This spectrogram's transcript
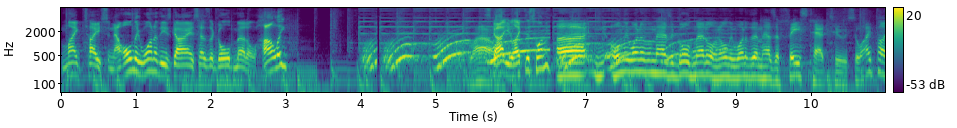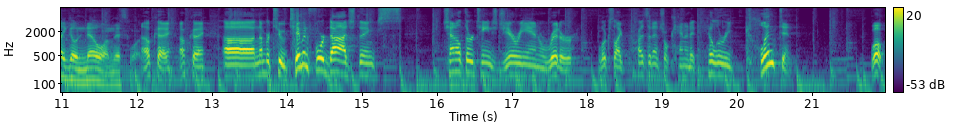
Mike Tyson. Now, only one of these guys has a gold medal. Holly? Wow. Scott, you like this one? Uh, only one of them has a gold medal, and only one of them has a face tattoo. So I'd probably go no on this one. Okay, okay. Uh, number two, Tim and Fort Dodge thinks Channel 13's Jerry Ann Ritter looks like presidential candidate Hillary Clinton. Whoa.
